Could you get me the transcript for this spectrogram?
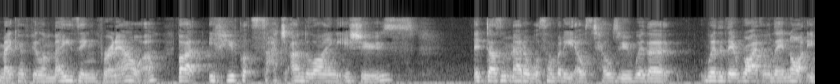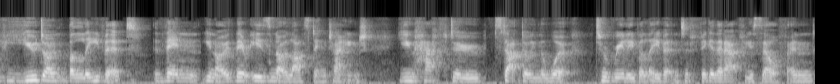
make her feel amazing for an hour. But if you've got such underlying issues, it doesn't matter what somebody else tells you, whether whether they're right or they're not. If you don't believe it, then you know there is no lasting change. You have to start doing the work to really believe it and to figure that out for yourself and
